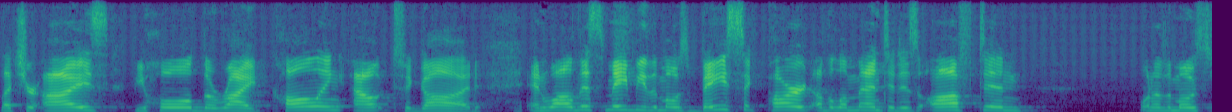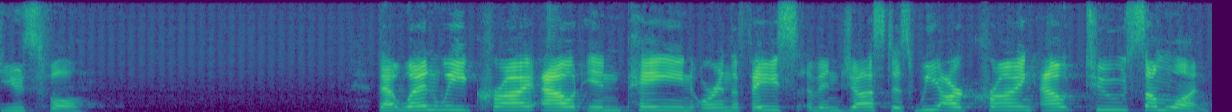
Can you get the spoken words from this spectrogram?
Let your eyes behold the right, calling out to God. And while this may be the most basic part of a lament, it is often one of the most useful. That when we cry out in pain or in the face of injustice, we are crying out to someone.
